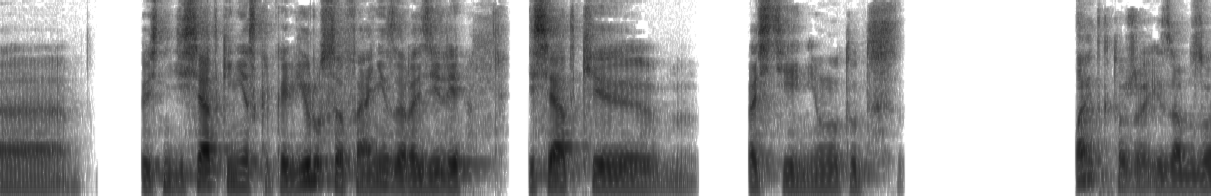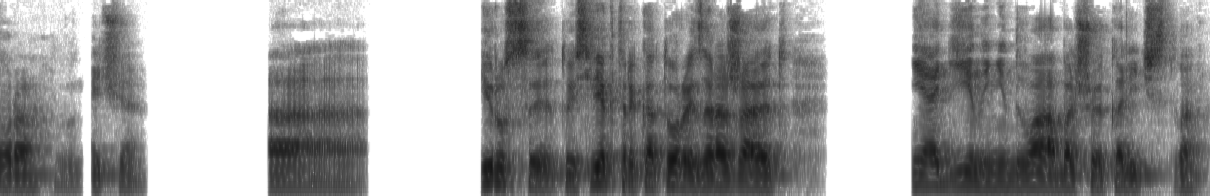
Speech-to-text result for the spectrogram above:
то есть не десятки, несколько вирусов, и они заразили десятки растений. Вот тут слайд тоже из обзора в Nature. А, вирусы, то есть векторы, которые заражают не один и не два, а большое количество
